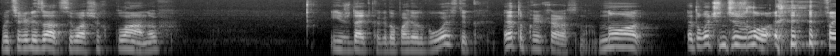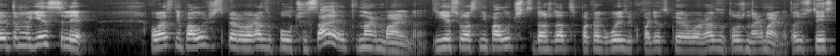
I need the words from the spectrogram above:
материализации ваших планов и ждать, когда упадет гвоздик, это прекрасно. Но это очень тяжело. Поэтому если у вас не получится с первого раза полчаса, это нормально. И если у вас не получится дождаться, пока гвоздик упадет с первого раза, тоже нормально. То есть здесь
